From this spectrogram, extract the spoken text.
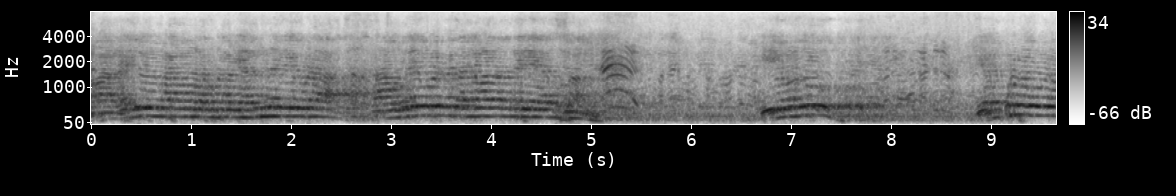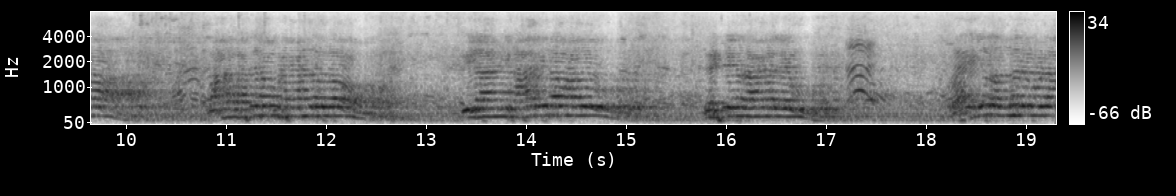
మా రైతు విభాగం తరఫున మీ అందరికీ కూడా నా ఉదయం ధన్యవాదాలు తెలియజేస్తున్నాను ఈ రోజు ఎప్పుడు కూడా మన భద్రం ప్రాంతంలో ఇలాంటి కార్యక్రమాలు పెట్టిన రాగలేవు రైతులందరూ కూడా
